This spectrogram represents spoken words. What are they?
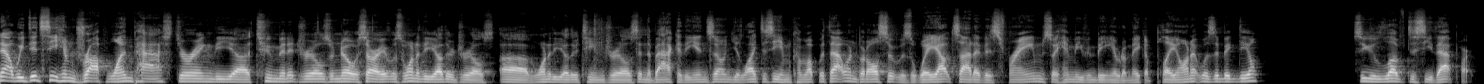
Now, we did see him drop one pass during the uh, two minute drills, or no, sorry, it was one of the other drills, uh, one of the other team drills in the back of the end zone. You'd like to see him come up with that one, but also it was way outside of his frame. So, him even being able to make a play on it was a big deal. So, you love to see that part.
